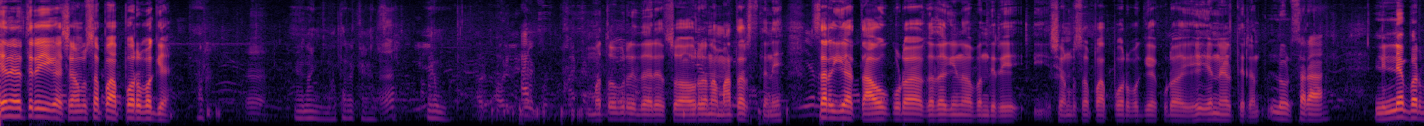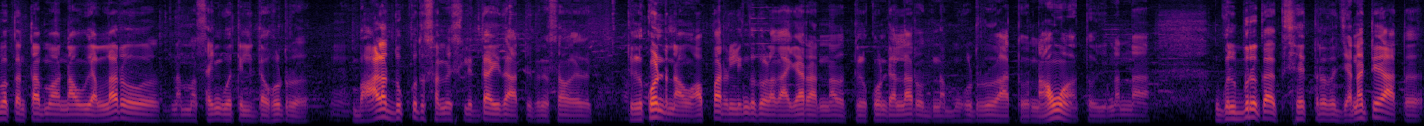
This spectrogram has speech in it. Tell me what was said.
ಏನು ಹೇಳ್ತೀರಿ ಈಗ ಶಾಮಸಪ್ಪ ಅಪ್ಪವ್ರ ಬಗ್ಗೆ? ಏನಂಗೆ ಮತ್ತೊಬ್ರು ಇದ್ದಾರೆ ಸೊ ಅವ್ರನ್ನ ಮಾತಾಡಿಸ್ತೀನಿ. ಸರ್ ಈಗ ತಾವು ಕೂಡ ಗದಗಿನ ಬಂದಿರಿ. ಈ ಶರಣಬಸಪ್ಪ ಅಪ್ಪವ್ರ ಬಗ್ಗೆ ಕೂಡ ಏನು ಹೇಳ್ತೀರಿ ಅಂತ? ನೋಡಿ ಸರ ನಿನ್ನೆ ಬರ್ಬೇಕಂತ ಮ- ನಾವು ಎಲ್ಲರೂ ನಮ್ಮ ಸಂಘ ವತಿಲಿದ್ದ ಹುಡ್ರು ಭಾಳ ದುಃಖದ ಸಮಸ್ಯೆಲಿದ್ದ ಇದು ಆತಿದ್ರು ಸ ತಿಳ್ಕೊಂಡು ನಾವು ಅಪ್ಪರ ಲಿಂಗದೊಳಗೆ ಆಗ್ಯಾರ ಅನ್ನೋದು ತಿಳ್ಕೊಂಡು ಎಲ್ಲರೂ ನಮ್ಮ ಹುಡುಗರು ಆತು, ನಾವು ಆತು ನನ್ನ ಗುಲ್ಬರ್ಗ ಕ್ಷೇತ್ರದ ಜನತೆ ಆತು,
